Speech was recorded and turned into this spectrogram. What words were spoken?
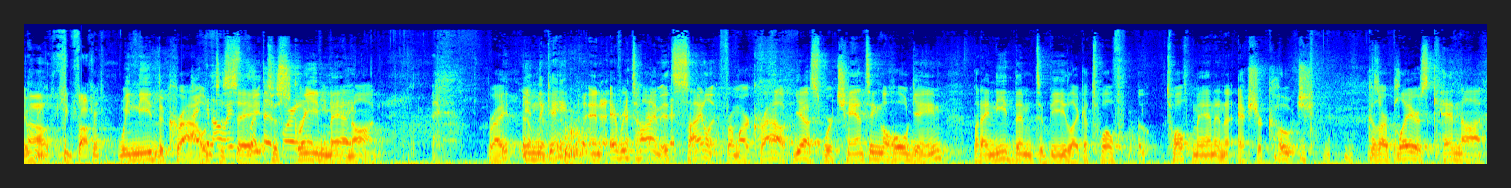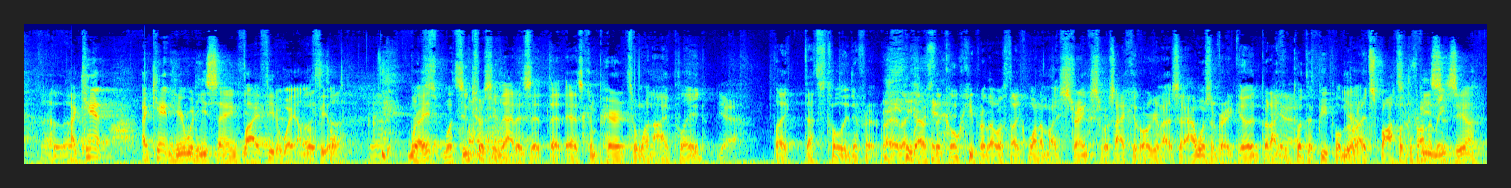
Uh, keep talking. we need the crowd to say to for you if scream man on right in the game and every time it's silent from our crowd yes we're chanting the whole game but i need them to be like a 12th, 12th man and an extra coach because our players cannot i can't i can't hear what he's saying five feet away on the field. Yeah. right What's, what's interesting that is that, that as compared to when I played, Yeah. like that's totally different, right? Like I was the goalkeeper. That was like one of my strengths was I could organize it. I wasn't very good, but I Yeah. could put the people in the Yeah. right spots Put in the front pieces, of me. yeah.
